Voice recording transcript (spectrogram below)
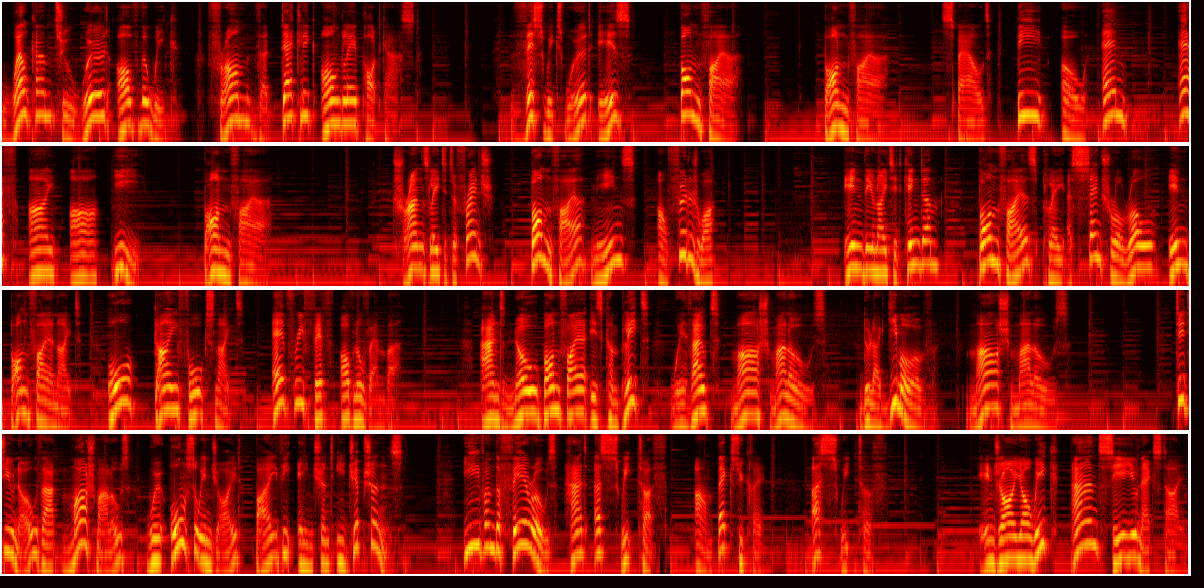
Welcome to Word of the Week from the Declic Anglais podcast. This week's word is bonfire. Bonfire, spelled B O N F I R E. Bonfire. Translated to French, bonfire means un feu de joie. In the United Kingdom, bonfires play a central role in Bonfire Night or Guy Fawkes Night every 5th of November. And no bonfire is complete without marshmallows. De la guimauve. Marshmallows. Did you know that marshmallows were also enjoyed by the ancient Egyptians? Even the pharaohs had a sweet tooth, un bec sucré, a sweet tooth. Enjoy your week and see you next time.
